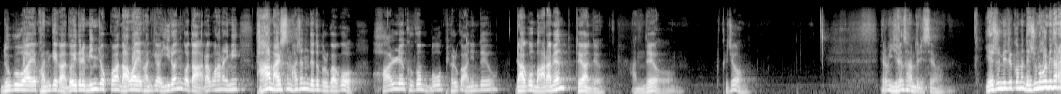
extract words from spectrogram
누구와의 관계가 너희들의 민족과 나와의 관계가 이런 거다라고 하나님이 다 말씀하셨는데도 불구하고 할례 그거 뭐 별거 아닌데요? 라고 말하면 돼요 안 돼요? 안 돼요. 그죠? 여러분 이런 사람들이 있어요. 예수 믿을 거면 내 주먹을 믿어라.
